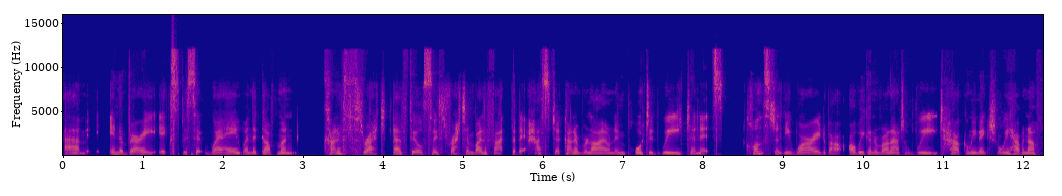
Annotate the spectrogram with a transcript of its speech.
um, in a very explicit way when the government kind of threat uh, feels so threatened by the fact that it has to kind of rely on imported wheat and it's constantly worried about are we going to run out of wheat? How can we make sure we have enough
